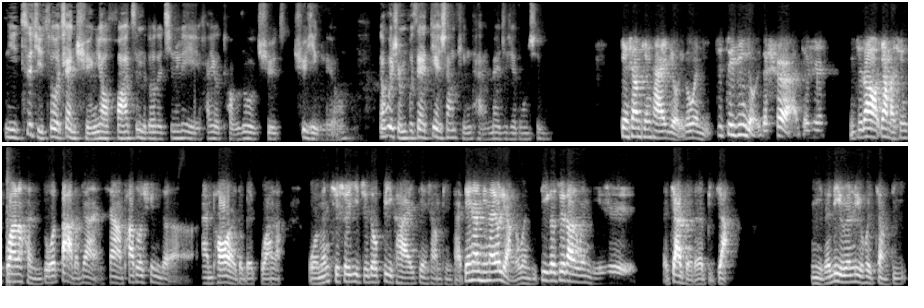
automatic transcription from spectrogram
你自己做站群要花这么多的精力还有投入去去引流，那为什么不在电商平台卖这些东西呢？电商平台有一个问题，就最近有一个事儿啊，就是你知道亚马逊关了很多大的站，像帕托逊的 Empower 都被关了。我们其实一直都避开电商平台。电商平台有两个问题，第一个最大的问题是价格的比价，你的利润率会降低，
